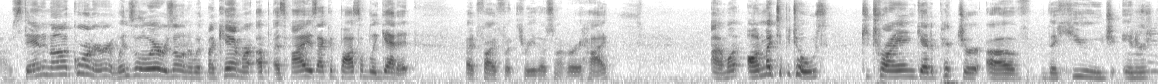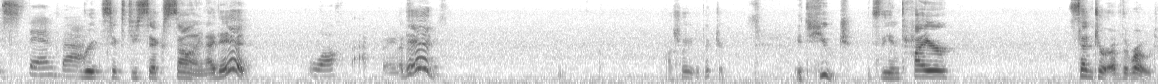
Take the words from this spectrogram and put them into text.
I was standing on a corner in Winslow, Arizona, with my camera up as high as I could possibly get it. At five foot three, that's not very high. I'm on, on my tippy toes to try and get a picture of the huge inner stand back. Route 66 sign. I did. Walk backwards. I did. I'll show you the picture. It's huge. It's the entire center of the road.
